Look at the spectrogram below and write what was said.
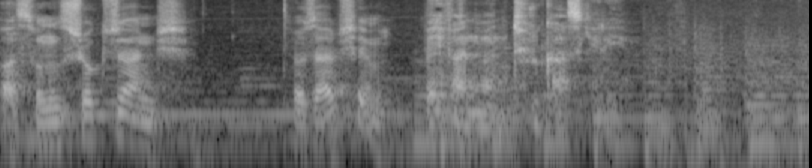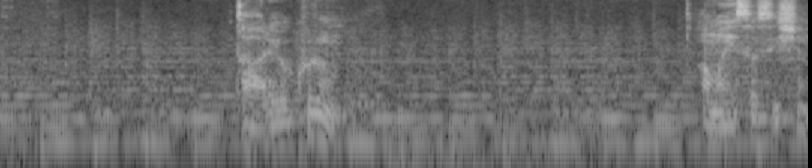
Bastonunuz çok güzelmiş. Özel bir şey mi? Beyefendi ben Türk askeriyim. Tarih okurum. Ama esas işim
